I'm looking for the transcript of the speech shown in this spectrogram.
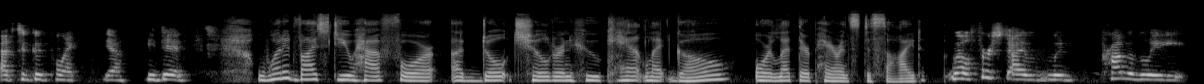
That's a good point. Yeah, he did. What advice do you have for adult children who can't let go or let their parents decide? Well, first, I would probably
